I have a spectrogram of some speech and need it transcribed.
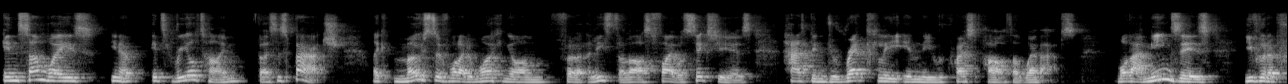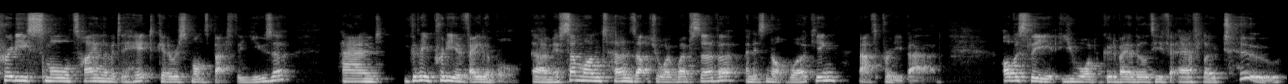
In some ways, you know, it's real time versus batch like most of what I've been working on for at least the last five or six years has been directly in the request path of web apps. What that means is you've got a pretty small time limit to hit to get a response back to the user. And got to be pretty available. Um, if someone turns up to your web server and it's not working, that's pretty bad. Obviously, you want good availability for Airflow too,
